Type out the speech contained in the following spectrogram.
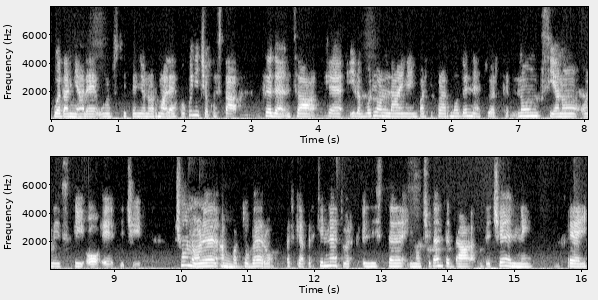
guadagnare uno stipendio normale. Ecco, quindi c'è questa credenza che i lavori online, in particolar modo il network, non siano onesti o etici. Ciò non è mm. affatto vero, perché? Perché il network esiste in Occidente da decenni, ok?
